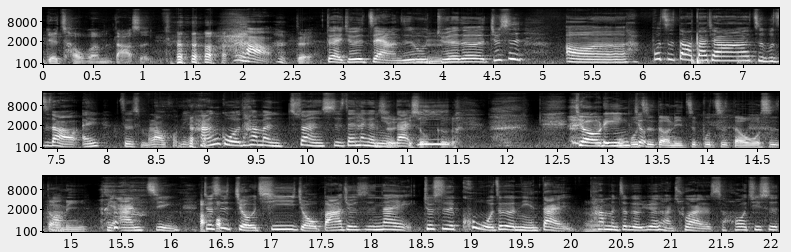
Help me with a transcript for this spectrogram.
给吵他们大声，好，对对，就是这样子。我觉得就是呃，不知道大家知不知道？哎，这是什么绕口令？韩国他们算是在那个年代一 九零九，不知道你知不知道？我知道你，你安静。就是九七九八，就是那，就是酷我这个年代，他们这个乐团出来的时候，其实。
